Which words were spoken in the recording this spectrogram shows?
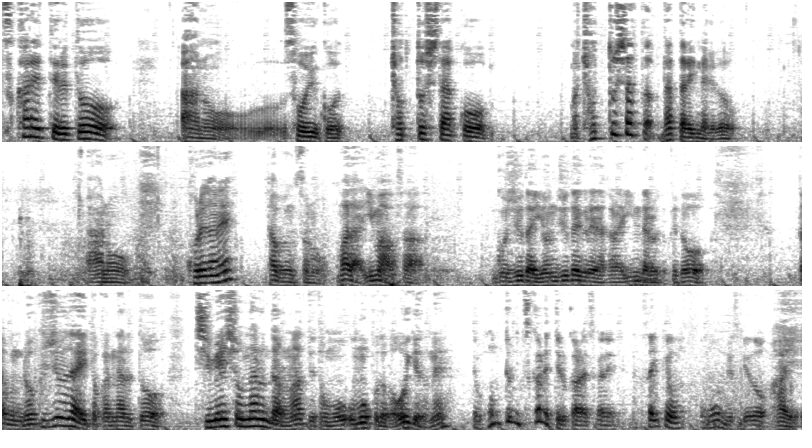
疲れてると、あの、そういうこう、ちょっとしたこう、まあ、ちょっとしただったらいいんだけど、あの、これがね、多分その、まだ今はさ、50代、40代ぐらいだからいいんだろうけど、多分60代とかになると致命傷になるんだろうなって思うことが多いけどね。でも本当に疲れてるからですかね。最近思うんですけど、はい、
